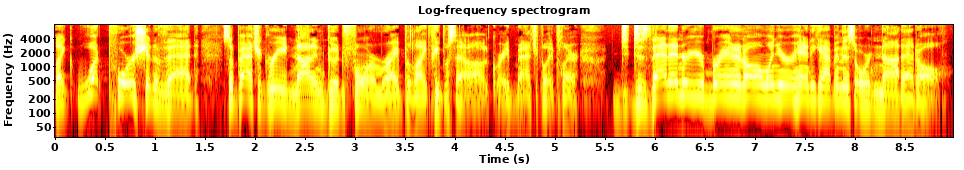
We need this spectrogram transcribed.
Like what portion of that? So Patrick Reed not in good form, right? But like people say, oh, great match play player. D- does that enter your brain at all when you're handicapping this, or not at all?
